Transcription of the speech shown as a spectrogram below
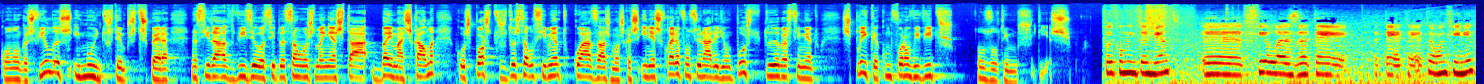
com longas filas e muitos tempos de espera. Na cidade de Viseu, a situação hoje de manhã está bem mais calma, com os postos de estabelecimento quase às moscas. Inês Ferreira, funcionária de um posto de abastecimento, explica como foram vividos os últimos dias. Foi com muita gente, uh, filas até, até, até, até o infinito,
